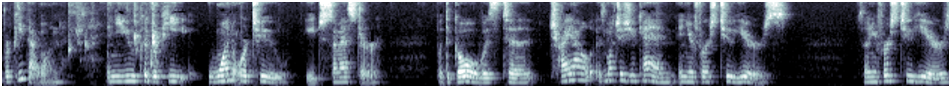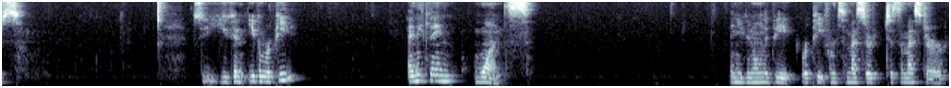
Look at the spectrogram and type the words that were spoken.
repeat that one. And you could repeat one or two each semester. But the goal was to try out as much as you can in your first two years. So in your first two years, so you can you can repeat anything once. And you can only repeat repeat from semester to semester,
